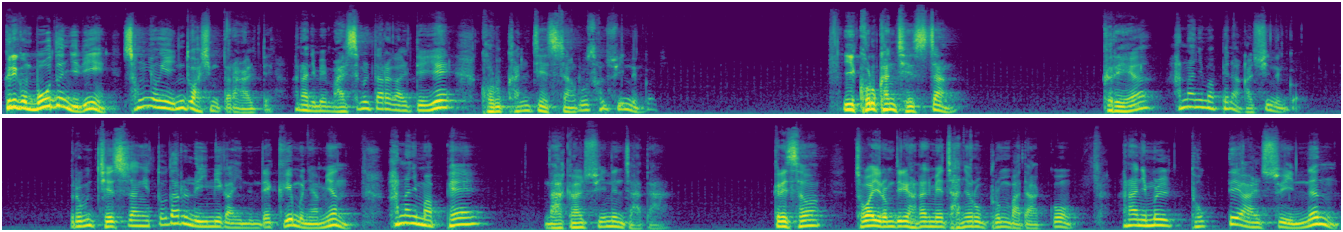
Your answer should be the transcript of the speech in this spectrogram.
그리고 모든 일이 성령의 인도하심 따라갈 때 하나님의 말씀을 따라갈 때에 거룩한 제사장으로 설 수 있는 거죠. 이 거룩한 제사장 그래야 하나님 앞에 나갈 수 있는 것. 여러분 제사장의 또 다른 의미가 있는데 그게 뭐냐면 하나님 앞에 나갈 수 있는 자다. 그래서 저와 여러분들이 하나님의 자녀로 부름 받았고 하나님을 독대할 수 있는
